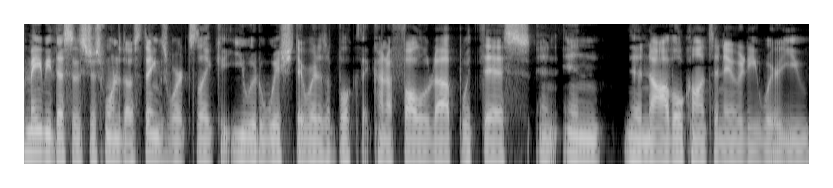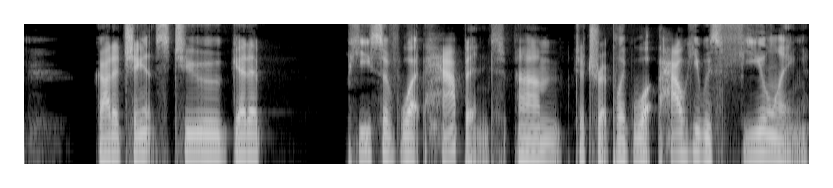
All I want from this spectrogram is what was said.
maybe this is just one of those things where it's like you would wish there was a book that kind of followed up with this and in the novel continuity where you got a chance to get a piece of what happened um to Trip like what how he was feeling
